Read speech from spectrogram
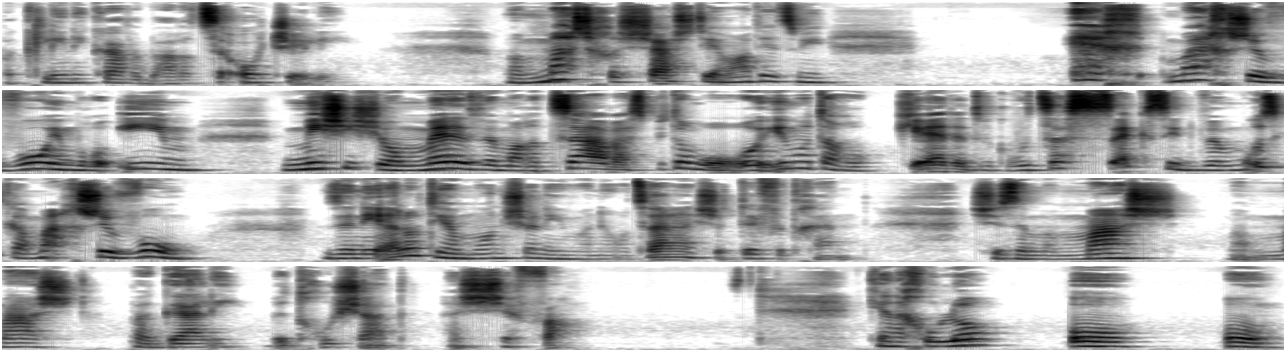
בקליניקה ובהרצאות שלי. ממש חששתי, אמרתי לעצמי, איך, מה יחשבו אם רואים מישהי שעומדת ומרצה, ואז פתאום רואים אותה רוקדת, וקבוצה סקסית ומוזיקה, מה יחשבו? זה ניהל אותי המון שנים, ואני רוצה לשתף אתכם, שזה ממש ממש פגע לי בתחושת השפע. כי אנחנו לא או-או,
